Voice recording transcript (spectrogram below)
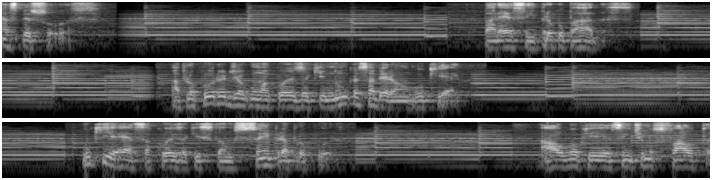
as pessoas. Parecem preocupadas. À procura de alguma coisa que nunca saberão o que é. O que é essa coisa que estamos sempre à procura? Algo que sentimos falta.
